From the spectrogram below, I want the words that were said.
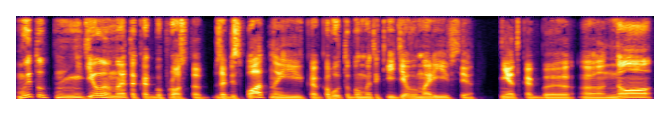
мы тут не делаем это как бы просто за бесплатно и как, будто бы мы такие Девы Марии все. Нет, как бы, э, но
